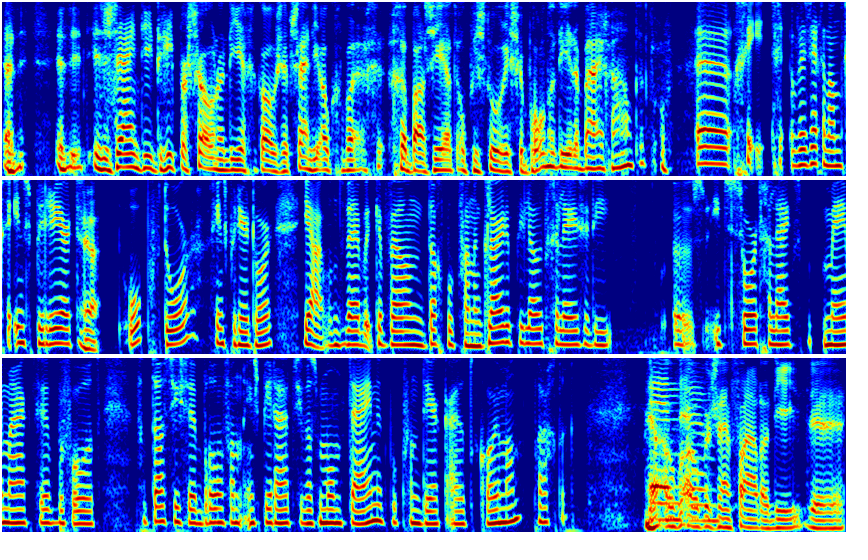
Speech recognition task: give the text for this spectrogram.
en, zijn die drie personen die je gekozen hebt, zijn die ook gebaseerd op historische bronnen die je erbij gehaald hebt? Of? Uh, ge, we zeggen dan geïnspireerd ja. op of door. Geïnspireerd door. Ja, want we hebben, ik heb wel een dagboek van een gliderpiloot gelezen die uh, iets soortgelijks meemaakte. Bijvoorbeeld, fantastische bron van inspiratie was Montaigne, het boek van Dirk uit Kooijman. Prachtig. Ja, en, over, over um, zijn vader die de,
